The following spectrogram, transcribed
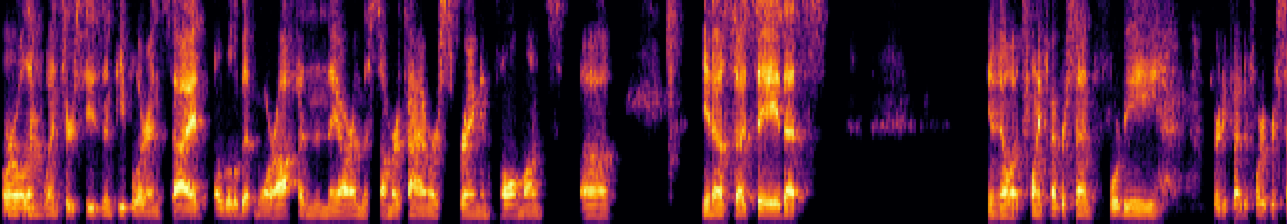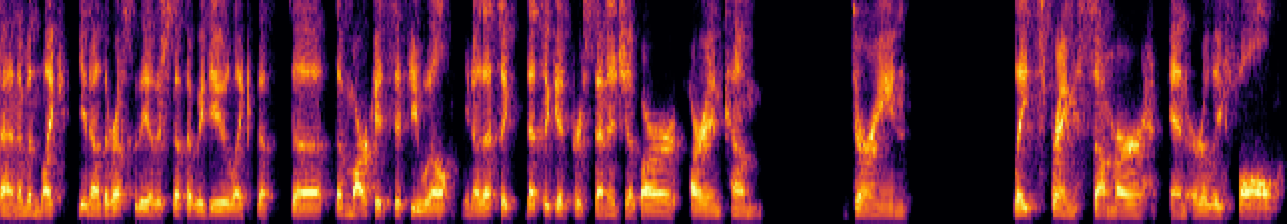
or mm-hmm. like winter season, people are inside a little bit more often than they are in the summertime or spring and fall months. Uh, you know, so I'd say that's, you know, what, 25%, 40, 35 to 40%. And then like, you know, the rest of the other stuff that we do, like the, the, the markets, if you will, you know, that's a, that's a good percentage of our, our income during late spring, summer, and early fall.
